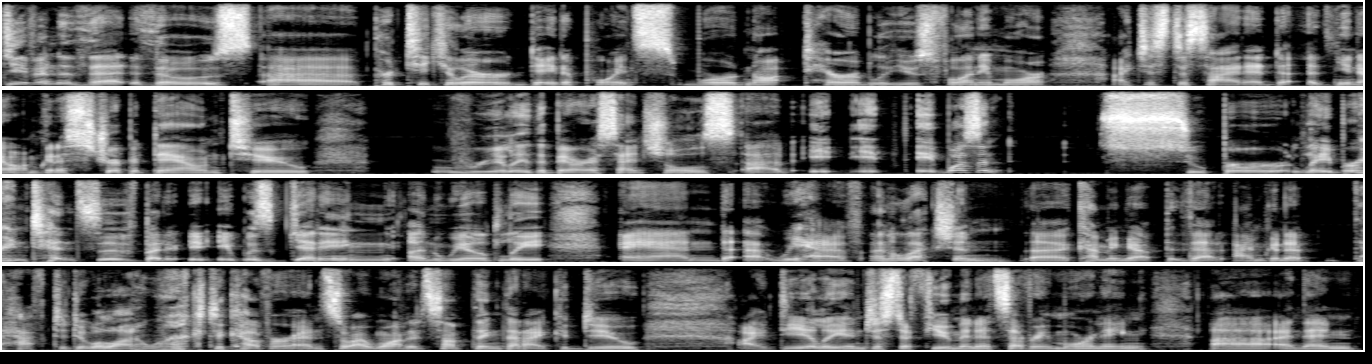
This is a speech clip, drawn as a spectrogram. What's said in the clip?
given that those uh, particular data points were not terribly useful anymore, I just decided, you know, I'm going to strip it down to really the bare essentials. Uh, it, it, it wasn't super labor intensive, but it, it, was getting unwieldy. And uh, we have an election uh, coming up that I'm going to have to do a lot of work to cover. And so I wanted something that I could do ideally in just a few minutes every morning uh, and then,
